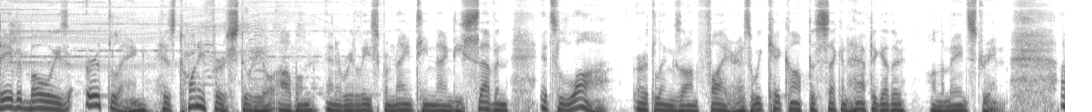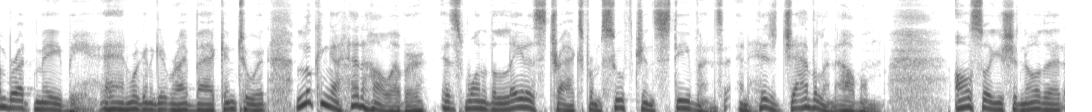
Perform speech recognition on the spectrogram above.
David Bowie's Earthling, his 21st studio album, and a release from 1997. It's Law, Earthlings on Fire, as we kick off the second half together on the mainstream. I'm Brett Maybee, and we're going to get right back into it. Looking ahead, however, it's one of the latest tracks from Sufjan Stevens and his Javelin album. Also, you should know that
